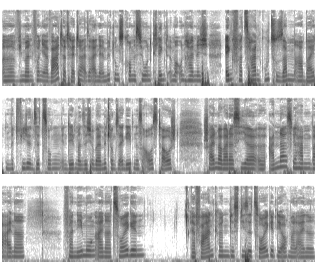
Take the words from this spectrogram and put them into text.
äh, wie man von ihr erwartet hätte. Also eine Ermittlungskommission klingt immer unheimlich eng verzahnt, gut zusammenarbeiten mit vielen Sitzungen, in denen man sich über Ermittlungsergebnisse austauscht. Scheinbar war das hier äh, anders. Wir haben bei einer Vernehmung einer Zeugin erfahren können, dass diese Zeugin, die auch mal eine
